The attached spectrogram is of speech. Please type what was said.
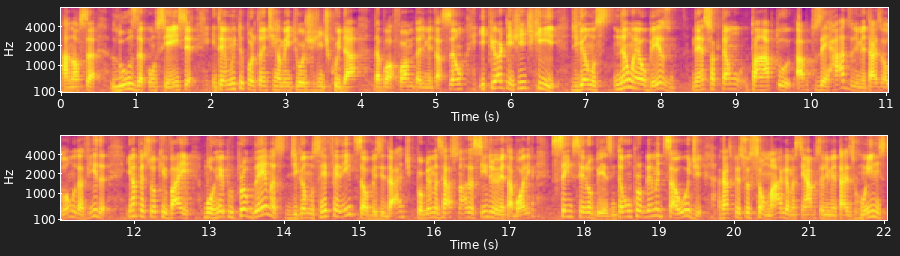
à nossa luz da consciência. Então é muito importante realmente hoje a gente cuidar da boa forma da alimentação. E pior, tem gente que, digamos, não é obeso, né? Só que está um, tá hábito, hábitos errados alimentares ao longo da vida e é uma pessoa que vai morrer por problemas, digamos, referentes à obesidade, problemas relacionados à síndrome metabólica, sem ser obeso. Então, o problema de saúde, aquelas pessoas que são magras, mas têm hábitos alimentares ruins,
